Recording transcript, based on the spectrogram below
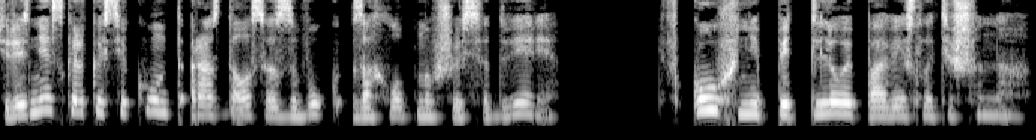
Через несколько секунд раздался звук захлопнувшейся двери. В кухне петлей повисла тишина.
